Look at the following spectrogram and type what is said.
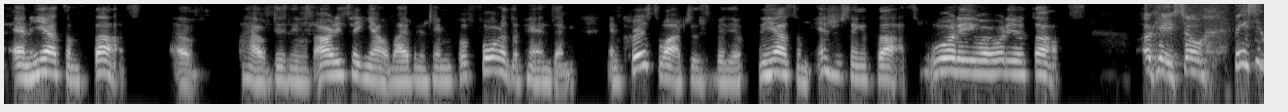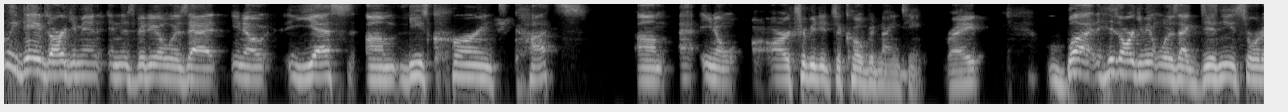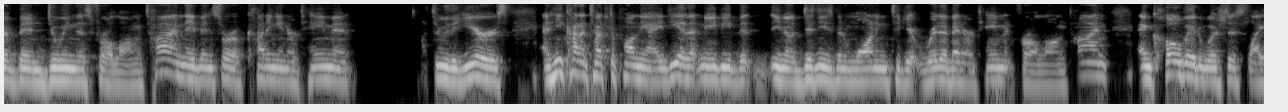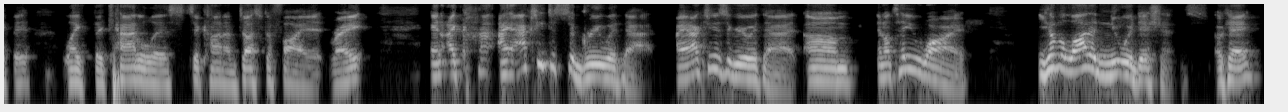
and he had some thoughts of how Disney was already taking out live entertainment before the pandemic. And Chris watched this video, and he has some interesting thoughts. What are you? What are your thoughts? Okay, so basically, Dave's argument in this video was that you know, yes, um, these current cuts, um, you know, are attributed to COVID nineteen, right? But his argument was that Disney's sort of been doing this for a long time. They've been sort of cutting entertainment through the years, and he kind of touched upon the idea that maybe that you know Disney's been wanting to get rid of entertainment for a long time, and COVID was just like the like the catalyst to kind of justify it, right? And I I actually disagree with that. I actually disagree with that. Um, and I'll tell you why. You have a lot of new additions, okay?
